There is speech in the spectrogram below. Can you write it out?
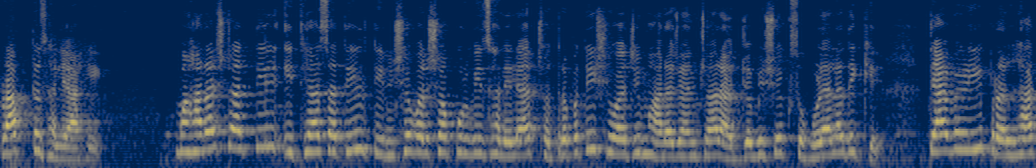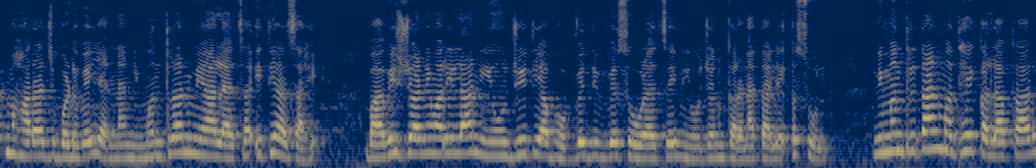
प्राप्त झाले आहे. महाराष्ट्रातील इतिहासातील तीनशे वर्षापूर्वी झालेल्या छत्रपती शिवाजी महाराजांच्या राज्याभिषेक सोहळ्याला देखील त्यावेळी प्रल्हाद महाराज बडवे यांना निमंत्रण मिळाल्याचा इतिहास आहे. बावीस जानेवारीला नियोजित या भव्य दिव्य सोहळ्याचे नियोजन करण्यात आले असून निमंत्रितांमध्ये कलाकार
